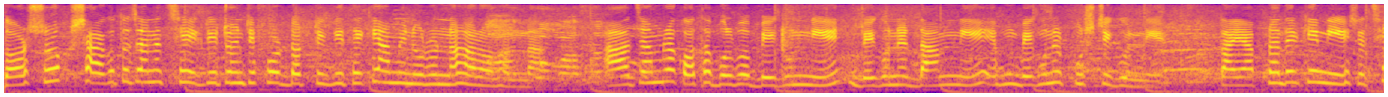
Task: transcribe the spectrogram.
দর্শক, স্বাগত জানাচ্ছি agri twenty four dot TV থেকে। আমি নুরুন্নাহা রহন্না আজ আমরা কথা বলব বেগুন নিয়ে, বেগুনের দাম নিয়ে এবং বেগুনের পুষ্টিগুণ নিয়ে। তাই আপনাদেরকে নিয়ে এসেছি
